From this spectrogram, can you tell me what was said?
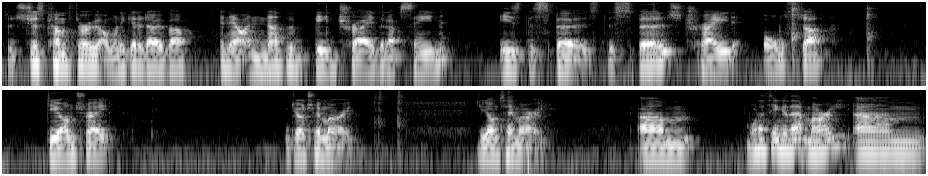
So it's just come through. I want to get it over. And now another big trade that I've seen is the Spurs. The Spurs trade All-Star DeAndre DeAndre Murray. Deontay Murray. Um, what I think of that Murray um,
